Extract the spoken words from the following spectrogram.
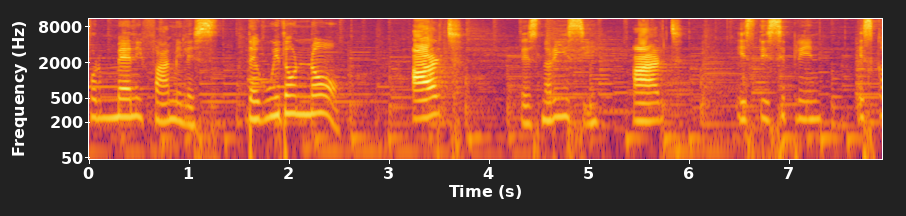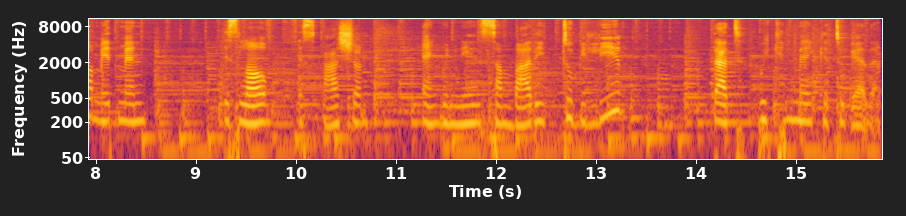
for many families that we don't know. Art is not easy. Art is discipline, is commitment, is love, is passion, and we need somebody to believe that we can make it together.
